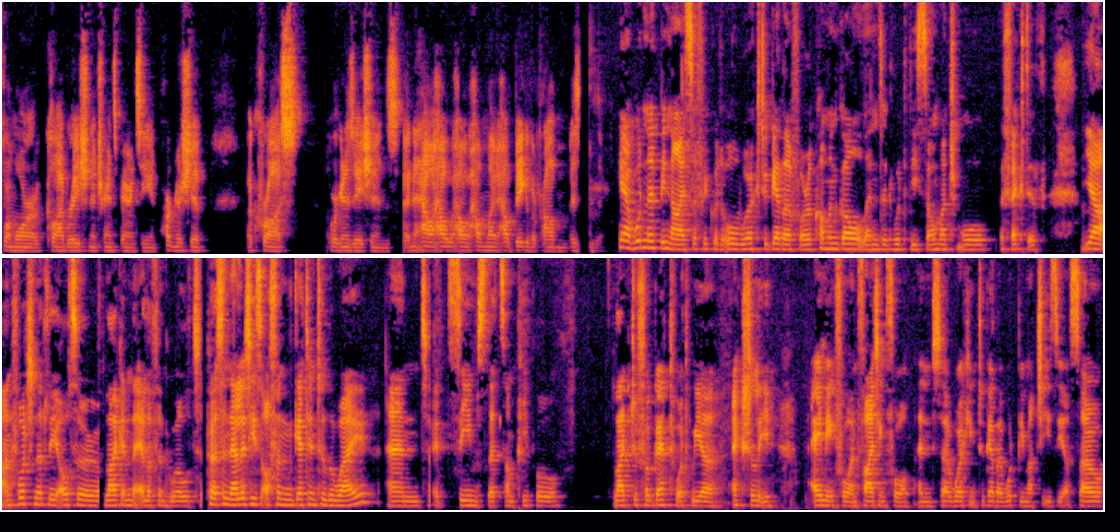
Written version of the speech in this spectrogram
for more collaboration and transparency and partnership across organizations and how how how how much how big of a problem is it? Yeah, wouldn't it be nice if we could all work together for a common goal and it would be so much more effective? Yeah, unfortunately, also like in the elephant world, personalities often get into the way, and it seems that some people like to forget what we are actually aiming for and fighting for and uh, working together would be much easier. So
